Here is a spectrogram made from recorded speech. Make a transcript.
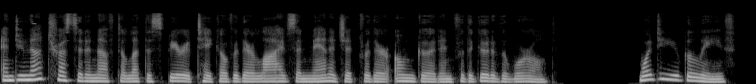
and do not trust it enough to let the spirit take over their lives and manage it for their own good and for the good of the world. What do you believe?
